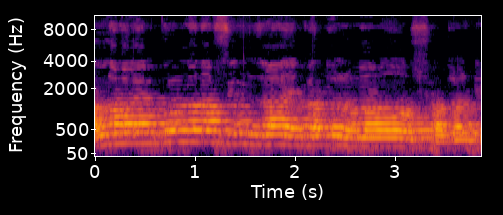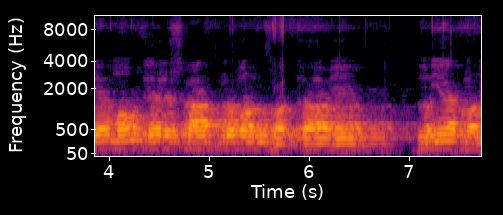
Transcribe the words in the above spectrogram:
আল্লাহ বলেন, কুল্লু নাফসিন সকলকে মৌতের স্বাদ গ্রহণ করতে হবে। দুনিয়া কোন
